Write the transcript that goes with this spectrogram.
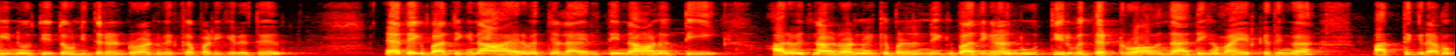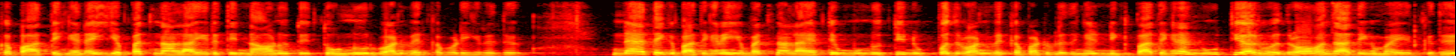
ஐநூற்றி தொண்ணூற்றி ரெண்டு ரூபான்னு விற்கப்படுகிறது. நேற்றுக்கு பார்த்தீங்கன்னா அறுபத்தி ஏழாயிரத்தி நானூற்றி அறுபத்தி நாலு ரூபான்னு விற்கப்படுது இன்றைக்கி பார்த்தீங்கன்னா நூற்றி இருபத்தெட்டு ரூபா வந்து அதிகமாகிருக்குதுங்க பத்து கிராமுக்கு பார்த்தீங்கன்னா எண்பத்தி நாலாயிரத்தி நானூற்றி தொண்ணூறுரூவான்னு விற்கப்படுகிறது நேற்றுக்கு பார்த்தீங்கன்னா எண்பத்தி நாலாயிரத்தி முந்நூற்றி முப்பது ரூபான்னு விற்கப்பட்டுள்ளதுங்க இன்றைக்கி பார்த்தீங்கன்னா நூற்றி அறுபது ரூபா வந்து அதிகமாக இருக்குது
